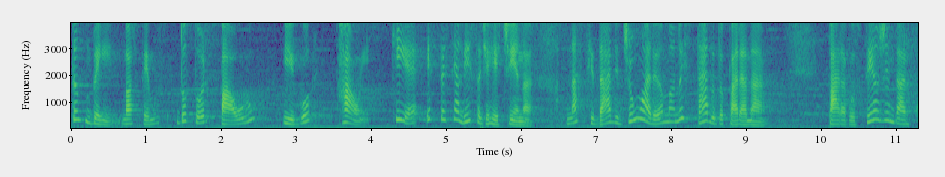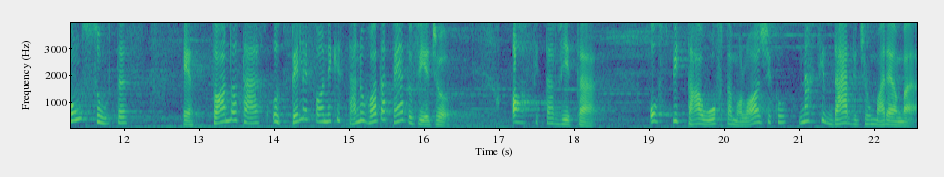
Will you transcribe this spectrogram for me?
Também nós temos Dr. Paulo Igor Rauen, que é especialista de retina, na cidade de Umuarama, no estado do Paraná. Para você agendar consultas, é só anotar o telefone que está no rodapé do vídeo. Oftavita, Hospital Oftalmológico na cidade de Umuarama.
